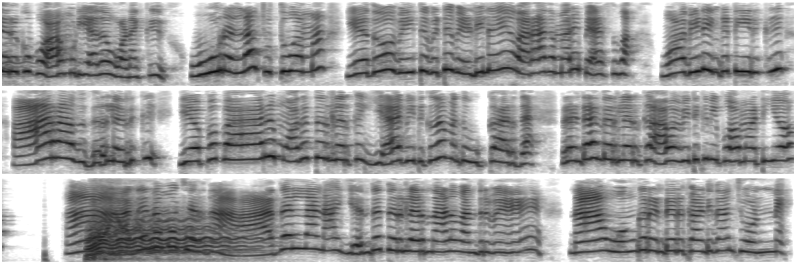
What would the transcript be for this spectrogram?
தெருக்கு போக முடியாத உனக்கு? ஊரெல்லாம் சுத்துவாமா ஏதோ வீட்டை விட்டு வெளியிலயே வராத மாதிரி பேசுவா. உன் வீடு எங்கிட்ட இருக்கு? ஆறாவது தெருல இருக்கு. எப்ப பாரு முத தெருல இருக்க என் வீட்டுக்கு தான் வந்து உட்காருத. ரெண்டாம் தெருல இருக்க அவ வீட்டுக்கு நீ போக மாட்டியோ? ஆ, அது என்னமோ சரிதான். அதெல்லாம் நான் எந்த தெருல இருந்தாலும் வந்துருவேன். நான் உங்க ரெண்டு இருக்காண்டி தான் சொன்னேன்.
